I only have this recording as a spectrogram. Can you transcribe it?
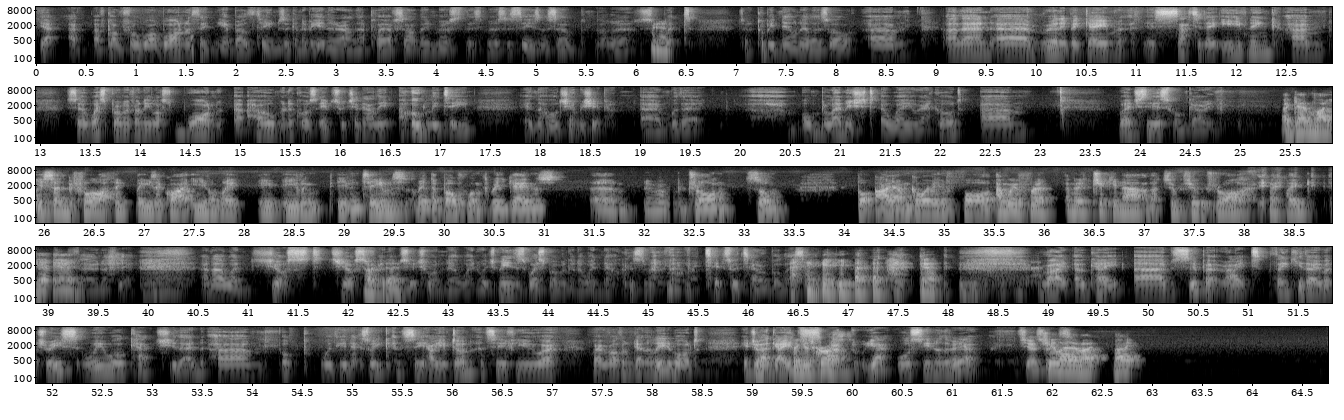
Yeah, I've, I've gone for one-one. I think yeah, both teams are going to be in and around that playoffs, aren't they? Most of this, most of the season, so I'm going to split. So it could be nil-nil as well. Um, and then a really big game is Saturday evening. Um, so West Brom have only lost one at home, and of course Ipswich are now the only team in the whole championship um, with a um, unblemished away record. Um, where do you see this one going? Again, like you said before, I think these are quite evenly even even teams. I mean, they both won three games, um, drawn some. But I am going for I'm going for a, I'm going to chicken out and a two-two draw. I think. Yeah, yeah. Fair enough, yeah. And I went just just for Okay. an Ipswich 1 0 win, which means West Brom are going to win now because my tips were terrible last week. yeah, yeah. Right, okay. Um, super, right. Thank you very much, Reese. We will catch you then um, up with you next week and see how you've done and see if you uh, were Rotherham getting the leaderboard. Enjoy Yeah, the games. fingers crossed. And yeah, we'll see you in another video. Cheers. See you later, mate. Bye.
